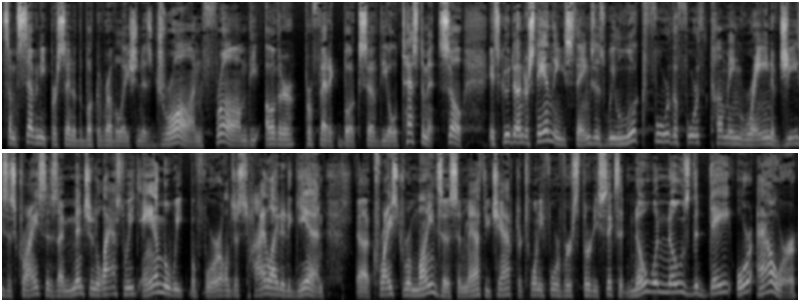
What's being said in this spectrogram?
some 70% of the book of Revelation is drawn from the other prophetic books of the Old Testament. So it's good to understand these things as we look for the forthcoming reign of Jesus Christ. As I mentioned last week and the week before, I'll just highlight it again. Uh, Christ reminds us in Matthew chapter 24, verse 36, that no one knows the day or hour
